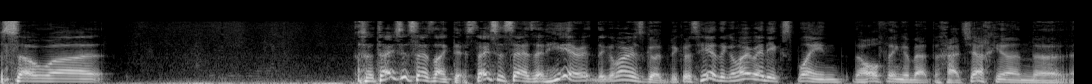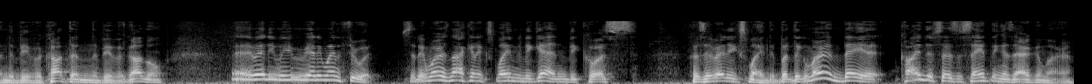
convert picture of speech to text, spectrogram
so. Uh, so Taisa says like this. Taisa says that here the Gemara is good because here the Gemara already explained the whole thing about the Shechya and the and the Biva Katan and the Biva Gadol. Already we already went through it. So the Gemara is not going to explain it again because because they already explained it. But the Gemara in Beya kind of says the same thing as our Gemara.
